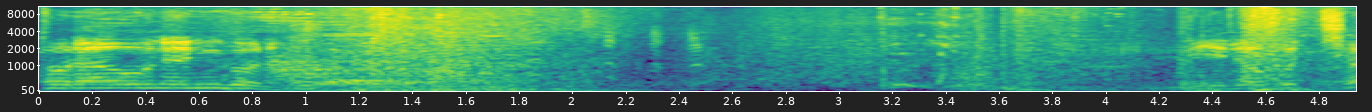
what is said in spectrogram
돌아오는구나. 밀어붙여.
